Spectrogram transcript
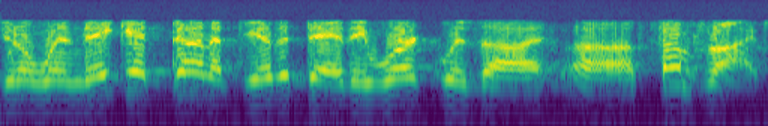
You know, when they get done at the end of the day, they work with uh, uh, thumb drives.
